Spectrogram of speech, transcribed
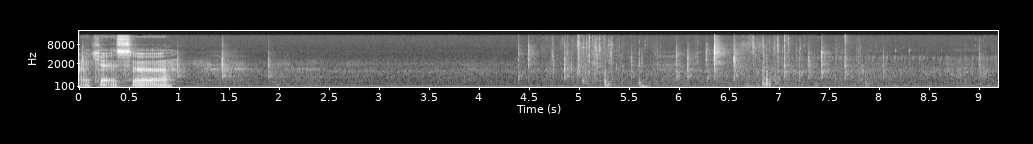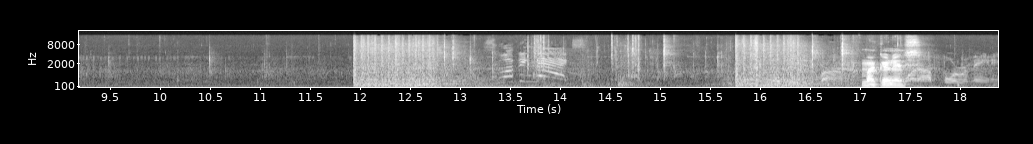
Okay, so... Swapping bags. Located a bomb. Oh my goodness. One op four remaining.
